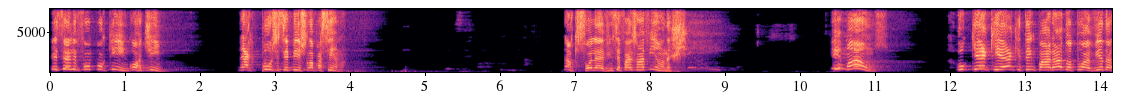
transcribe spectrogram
E se ele for um pouquinho gordinho? É, puxa esse bicho lá para cima. Não, que se for levinho, você faz um avião, né? Irmãos, o que, que é que tem parado a tua vida?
